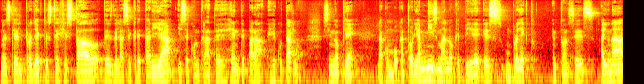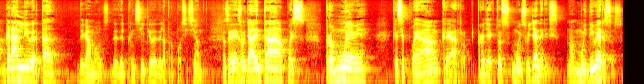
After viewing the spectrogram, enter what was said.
no es que el proyecto esté gestado desde la secretaría y se contrate gente para ejecutarlo, sino que la convocatoria misma lo que pide es un proyecto. Entonces hay una gran libertad digamos, desde el principio, desde la proposición. Entonces eso ya de entrada pues promueve que se puedan crear proyectos muy sui generis, ¿no? muy diversos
